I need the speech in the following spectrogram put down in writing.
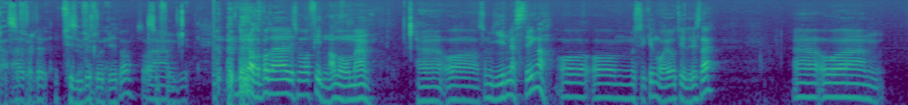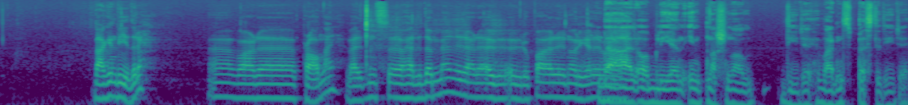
Ja, Jeg setter utrolig stor pris på. Så, eh, Selvfølgelig. du prata på det liksom å finne noe med eh, og, som gir mestring, da. Og, og musikken var jo tydeligvis det. Eh, og veien videre eh, Hva er det planen her? Verdensherredømme, eller er det Europa eller Norge? Eller Det er å bli en internasjonal DJ. Verdens beste DJ.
